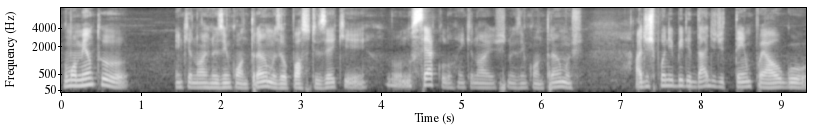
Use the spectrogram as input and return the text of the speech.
No momento em que nós nos encontramos, eu posso dizer que no, no século em que nós nos encontramos, a disponibilidade de tempo é algo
